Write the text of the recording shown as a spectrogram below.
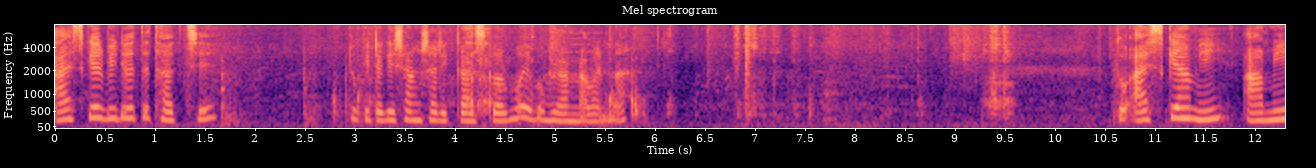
আজকের ভিডিওতে থাকছে টুকিটাকি সাংসারিক কাজকর্ম এবং রান্নাবান্না। তো আজকে আমি আমি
